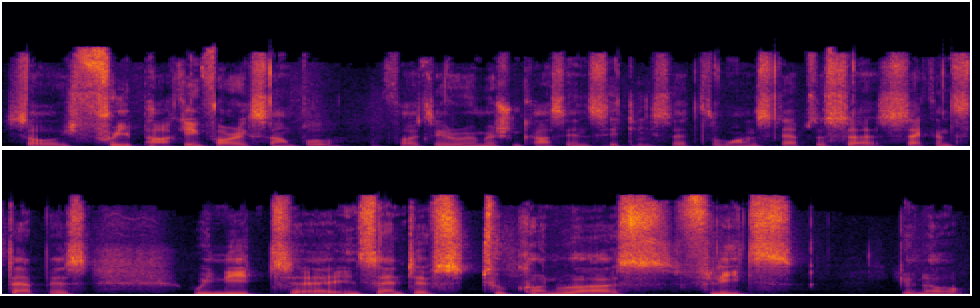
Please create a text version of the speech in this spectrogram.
So free parking, for example, for zero emission cars in cities. That's the one step. The second step is we need uh, incentives to converse fleets, you know,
